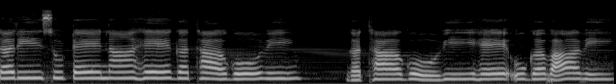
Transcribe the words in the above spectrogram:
तरी सुटे नाहे गथा गोवी गथा गोवी हे उगवावी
